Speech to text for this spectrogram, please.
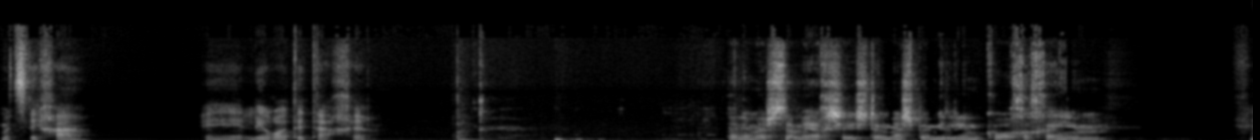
מצליחה אה, לראות את האחר. אני ממש שמח שהשתמש במילים כוח החיים. Hmm.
